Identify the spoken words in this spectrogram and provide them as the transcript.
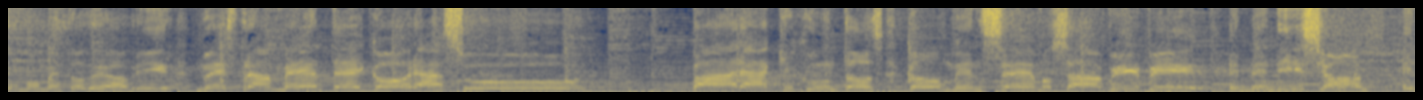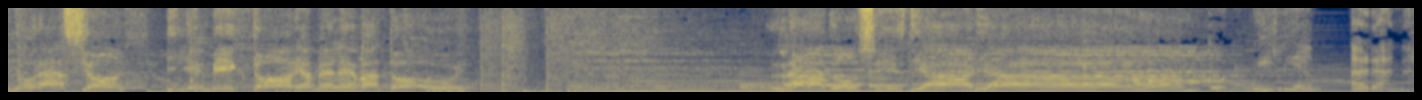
Es el momento de abrir nuestra mente y corazón para que juntos comencemos a vivir en bendición, en oración y en victoria me levanto hoy. La dosis diaria con William Arana.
